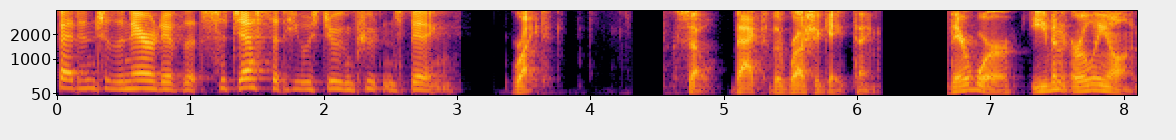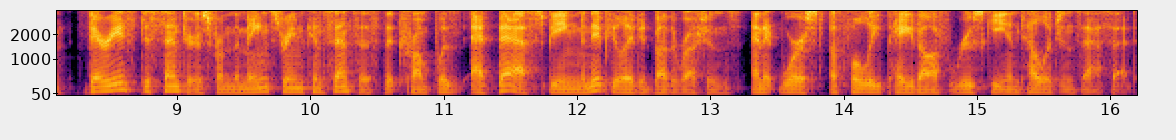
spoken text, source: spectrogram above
fed into the narrative that suggests that he was doing Putin's bidding. Right. So, back to the Russiagate thing. There were, even early on, various dissenters from the mainstream consensus that Trump was at best being manipulated by the Russians and at worst a fully paid off Ruski intelligence asset.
